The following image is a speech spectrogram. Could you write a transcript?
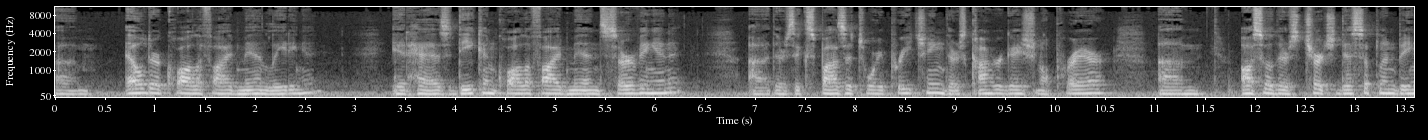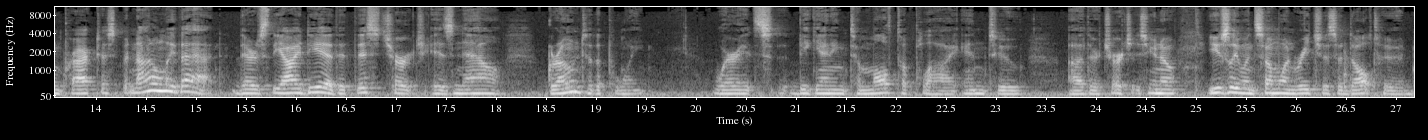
um, elder qualified men leading it, it has deacon qualified men serving in it. Uh, there's expository preaching, there's congregational prayer. Um, also, there's church discipline being practiced. But not only that, there's the idea that this church is now grown to the point where it's beginning to multiply into other churches. You know, usually when someone reaches adulthood,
